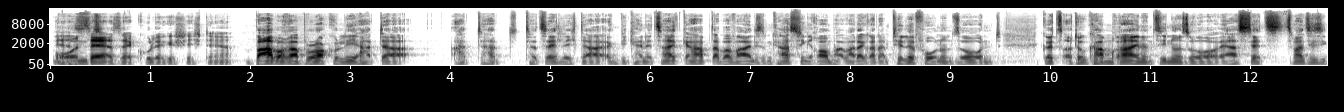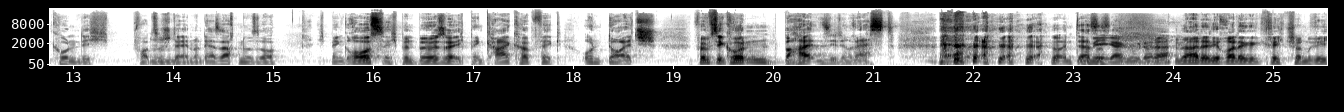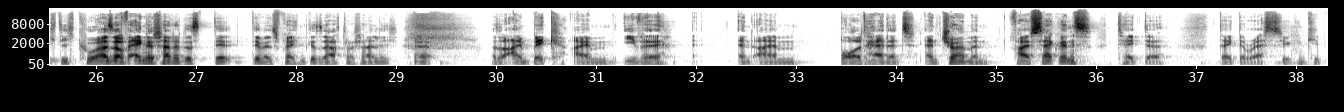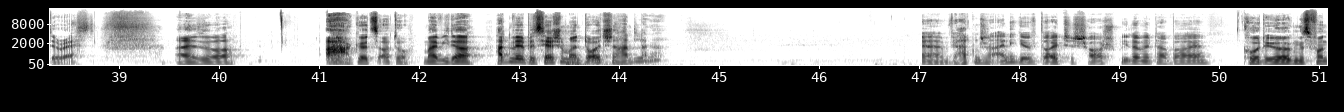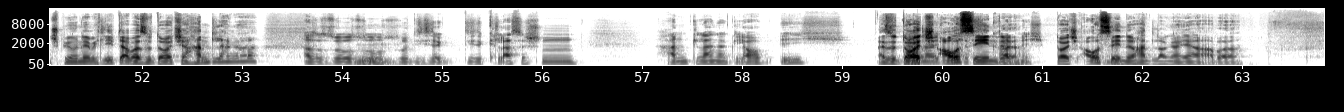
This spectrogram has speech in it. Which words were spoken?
Ja, und sehr, sehr coole Geschichte, ja. Barbara Broccoli hat da hat, hat tatsächlich da irgendwie keine Zeit gehabt, aber war in diesem Castingraum, war da gerade am Telefon und so und Götz Otto kam rein und sie nur so, erst jetzt 20 Sekunden dich vorzustellen. Mhm. Und er sagt nur so, ich bin groß, ich bin böse, ich bin kahlköpfig und deutsch. Fünf Sekunden, behalten Sie den Rest. Ja. Mega ist, gut, oder? Da hat er die Rolle gekriegt, schon richtig cool. Also auf Englisch hat er das de dementsprechend gesagt, wahrscheinlich. Ja. Also I'm big, I'm evil and I'm bald-headed and German. Five seconds, take the, take the rest. You can keep the rest. Also, ah, Götz Otto, mal wieder. Hatten wir bisher schon mal einen deutschen Handlanger? Äh, wir hatten schon einige deutsche Schauspieler mit dabei. Kurt Jürgens von Spion, der mich liebte, aber so deutsche Handlanger. Also so, so, so diese, diese klassischen Handlanger, glaube ich. Also deutsch aussehende. Deutsch aussehende Handlanger, ja, aber.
